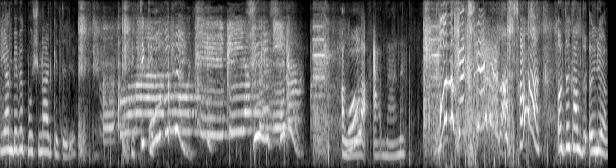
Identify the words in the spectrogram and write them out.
diyen bebek boşuna hareket ediyor. Bitti ki. Allah ananı. Oğlum geçsene lan salak. Orada kaldı ölüyor.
